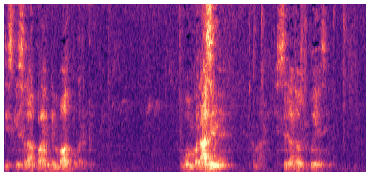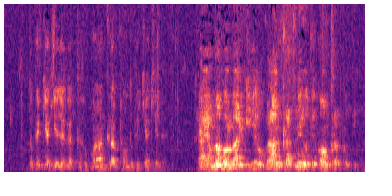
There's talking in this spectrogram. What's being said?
جس کی سزا قرآن نے موت مقرر کر وہ ملازم ہے ہمارا اس سے زیادہ اس کی کوئی حیثیت نہیں۔ تو پھر کیا کیا جائے گا؟ حکمران کرپٹ ہوں تو پھر کیا کیا جائے؟ رائے عامہ کو ہمارے کیجیے حکمران کرپٹ نہیں ہوتے قوم کرپٹ ہوتی ہے۔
